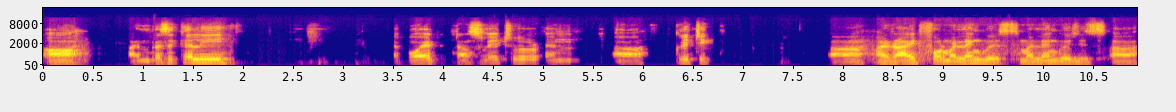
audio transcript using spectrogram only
Uh, I'm basically a poet, translator, and uh, critic. Uh, I write for my language. My language is uh,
